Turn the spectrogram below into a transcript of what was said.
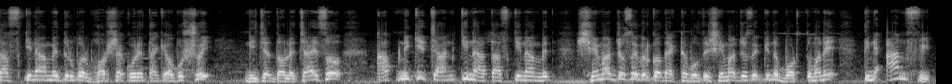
তাসকিন আহমেদের উপর ভরসা করে তাকে অবশ্যই নিজের দলে। সো আপনি কি চান কি না তাসকিন আহমেদ শেমার জোসেফের কথা একটা বলতে শেমার জোসেফ কিন্তু বর্তমানে তিনি আনফিট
